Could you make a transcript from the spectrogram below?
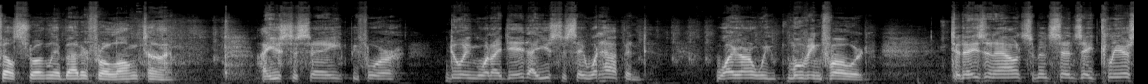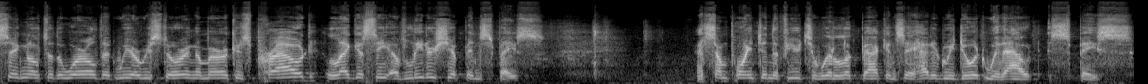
felt strongly about it for a long time. I used to say before doing what I did, I used to say, What happened? Why aren't we moving forward? Today's announcement sends a clear signal to the world that we are restoring America's proud legacy of leadership in space. At some point in the future, we're going to look back and say, How did we do it without space?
